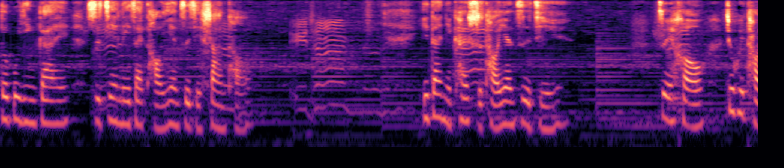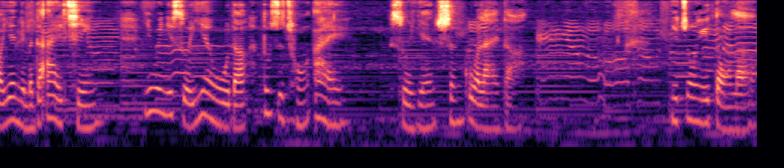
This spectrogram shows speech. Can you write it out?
都不应该是建立在讨厌自己上头。一旦你开始讨厌自己，最后就会讨厌你们的爱情，因为你所厌恶的都是从爱所延伸过来的。你终于懂了，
